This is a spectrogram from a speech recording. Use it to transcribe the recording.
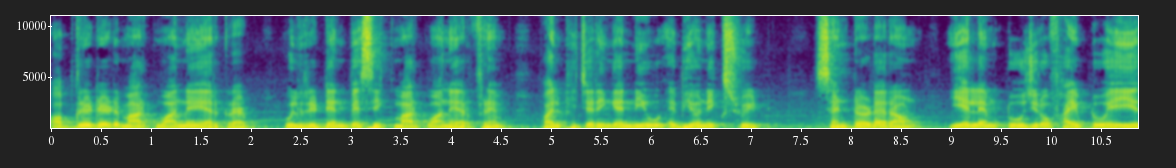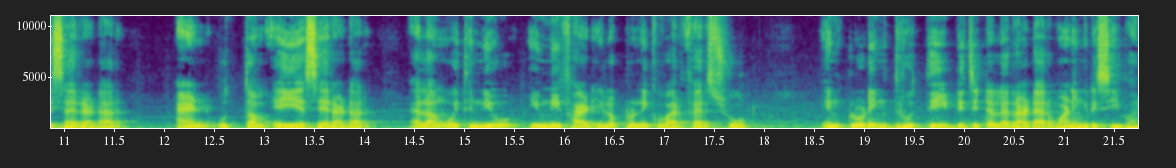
Upgraded Mark 1A aircraft will retain basic Mark 1 airframe while featuring a new avionics suite centered around ELM 2052 AESA radar and Uttam AESA radar along with new unified electronic warfare suite including Dhruti digital radar warning receiver.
